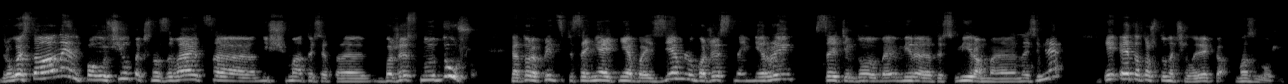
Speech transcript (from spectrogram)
с другой стороны, он получил, так что называется, нишма, то есть это божественную душу, которая, в принципе, соединяет небо и землю, божественные миры с этим миром, то есть миром э, на земле. И это то, что на человека возложено.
